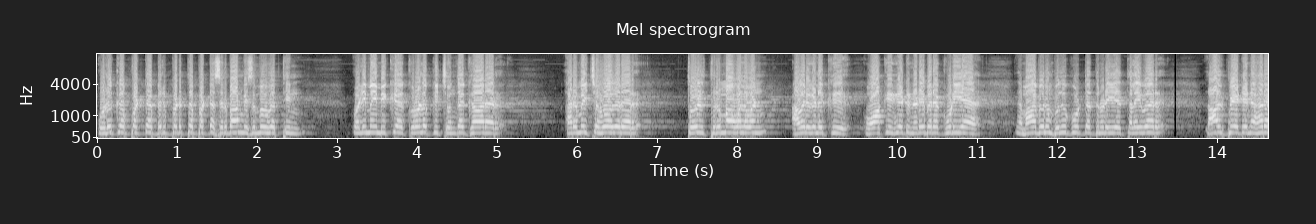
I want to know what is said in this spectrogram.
ஒடுக்கப்பட்ட பிற்படுத்தப்பட்ட சிறுபான்மை சமூகத்தின் வலிமை மிக்க குரலுக்கு சொந்தக்காரர் அருமை சகோதரர் தொல் திருமாவளவன் அவர்களுக்கு வாக்கு கேட்டு நடைபெறக்கூடிய இந்த மாபெரும் பொதுக்கூட்டத்தினுடைய தலைவர் லால்பேட்டை நகர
